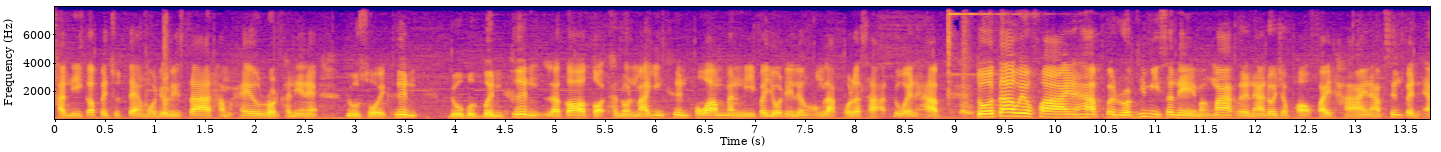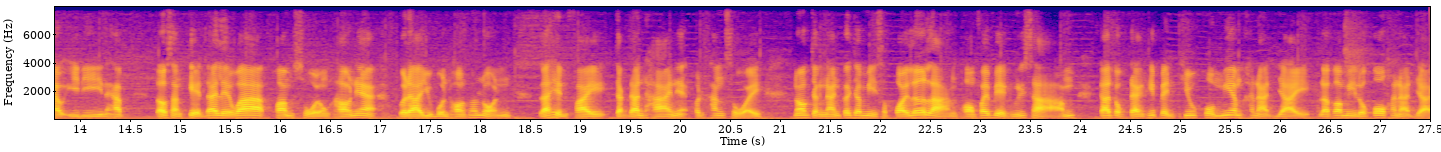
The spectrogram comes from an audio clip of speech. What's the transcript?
คันนี้ก็เป็นชุดแต่ง Modellista ทำให้รถคันนี้เนี่ยดูสวยขึ้น ดูบึกบึนขึ้น แล้วก็เกาะถนนมากยิ่งขึ้น เพราะว่ามันมีประโยชน์ในเรื่องของหลักพลศาสตร์ด้วยนะครับ Toyota w e l f i นะครับเป็นรถที่มีเสน่ห์มากๆเลยนะ โดยเฉพาะไฟท้ายนะครับ ซึ่งเป็น LED นะครับเราสังเกตได้เลยว่าความสวยของเขาเนี่ยเวลาอยู่บนท้องถนน และเห็นไฟจากด้านท้ายเนี่ยค่อนข้างสวย นอกจากนั้นก็จะมีสปอยเลอร์หลังพร้อมไฟเบรกดวงที่ 3 การตกแต่งที่เป็นคิ้วโครเมียมขนาดใหญ่ แล้วก็มีโลโก้ขนาดใหญ่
